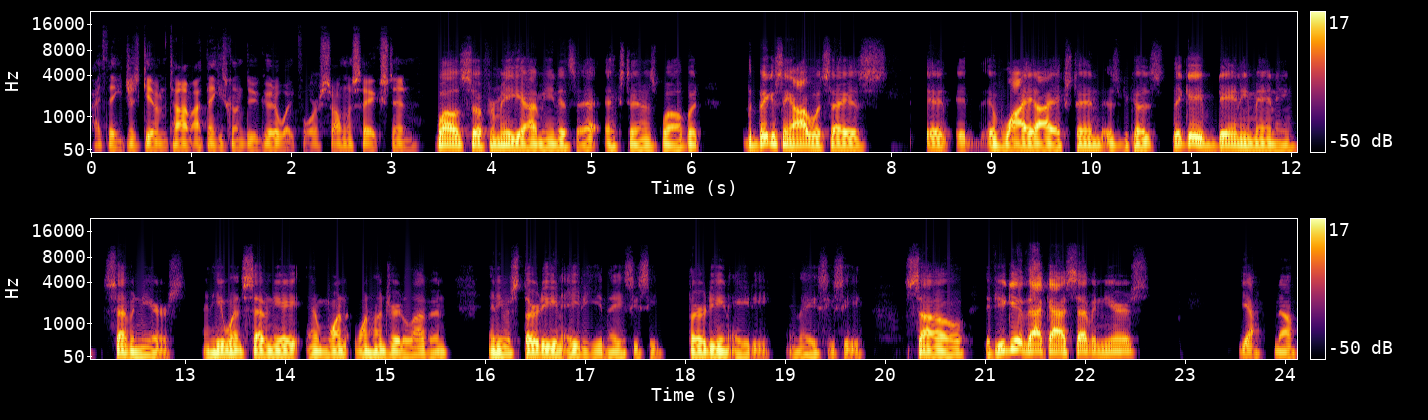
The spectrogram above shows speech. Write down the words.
I think just give him time. I think he's going to do good at Wake Forest. So I'm going to say extend. Well, so for me, yeah, I mean it's extend as well. But the biggest thing I would say is it, it, why I extend is because they gave Danny Manning seven years and he went 78 and one 111 and he was 30 and 80 in the ACC. 30 and 80 in the ACC. So if you give that guy seven years, yeah, no,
